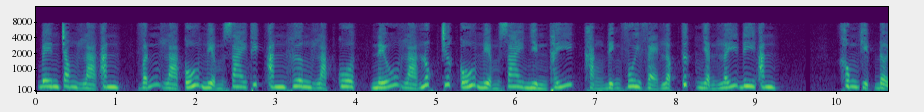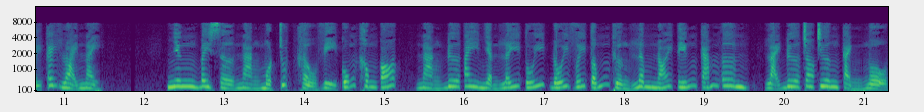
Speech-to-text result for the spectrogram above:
Bên trong là ăn, vẫn là cố niệm dai thích ăn hương lạp cua, nếu là lúc trước cố niệm dai nhìn thấy, khẳng định vui vẻ lập tức nhận lấy đi ăn. Không kịp đợi cái loại này. Nhưng bây giờ nàng một chút khẩu vị cũng không có, nàng đưa tay nhận lấy túi đối với Tống Thường Lâm nói tiếng cảm ơn, lại đưa cho Trương Cảnh Ngộ.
